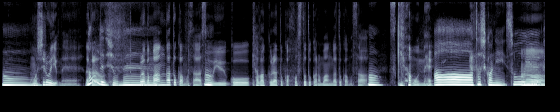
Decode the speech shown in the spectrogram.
うん。面白いよね。だからなんででしょうね。これなんか漫画とかもさ、そういうこうキャバクラとかホストとかの漫画とかもさ、好うん、きだもんね。あー確かに。そういう、うん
